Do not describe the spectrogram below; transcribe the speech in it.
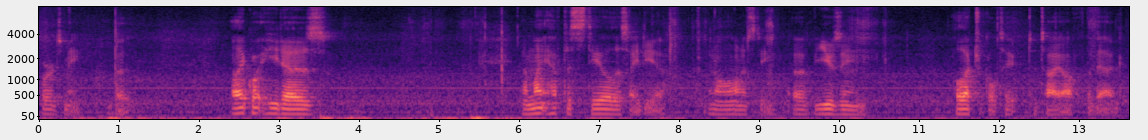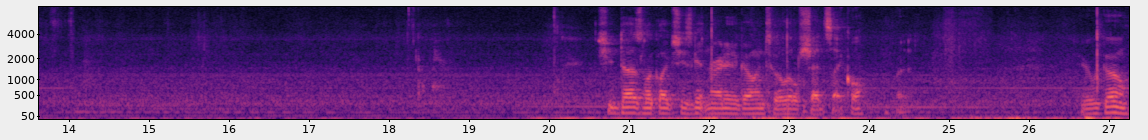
towards me. But I like what he does. I might have to steal this idea, in all honesty, of using electrical tape to tie off the bag. Come here. She does look like she's getting ready to go into a little shed cycle, but here we go.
